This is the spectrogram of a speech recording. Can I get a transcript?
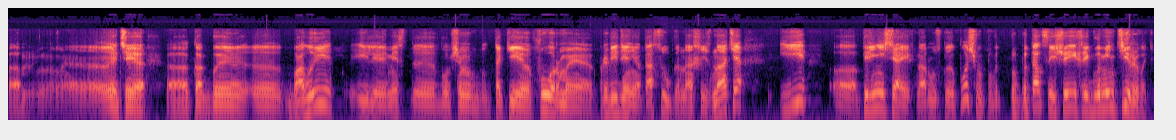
эм, э, эти как бы балы или в общем, такие формы проведения досуга нашей знати и перенеся их на русскую почву, попы- попытался еще их регламентировать.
